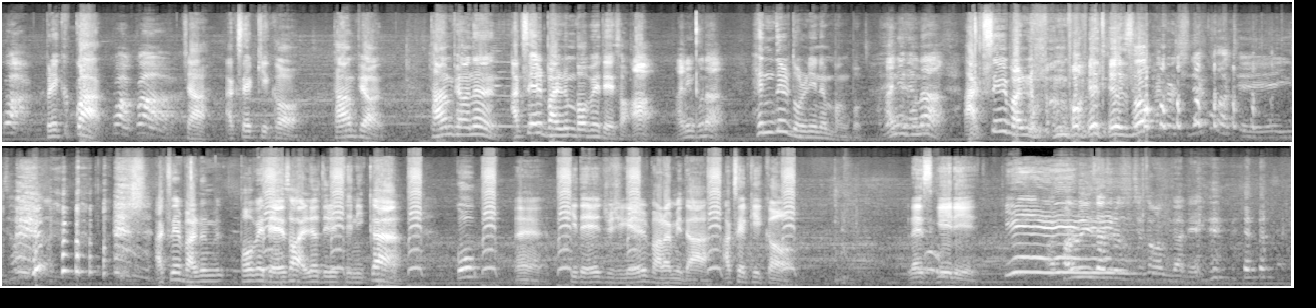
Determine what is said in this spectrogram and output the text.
꽉, 브레이크 꽉. 꽉, 꽉. 자 악셀 키커 다음 편. 다음 편은 악셀 밟는 법에 대해서 아 아니구나 핸들 돌리는 방법 아니구나 악셀 밟는 방법에 대해서 것 같아. 이상하게. 악셀 밟는 법에 대해서 알려드릴 테니까 꼭 예, 기대해 주시길 바랍니다. 악셀 키커 Let's get it. 발로 인사드려서 죄송합니다. 네.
